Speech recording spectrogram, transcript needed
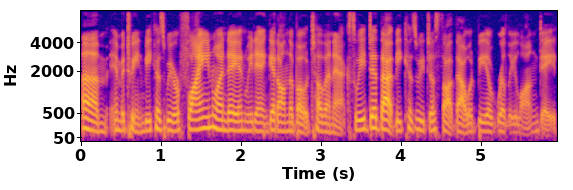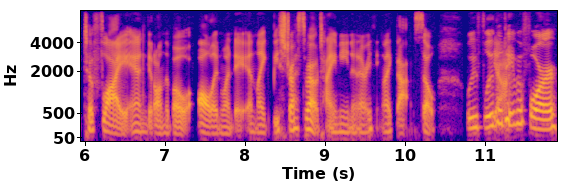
um in between because we were flying one day and we didn't get on the boat till the next. We did that because we just thought that would be a really long day to fly and get on the boat all in one day and like be stressed about timing and everything like that. So we flew Yeah. the day before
